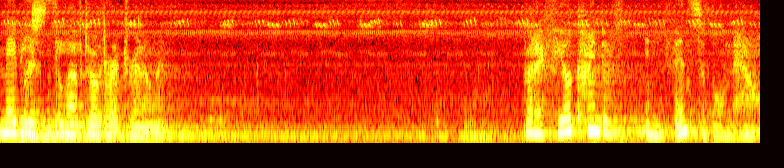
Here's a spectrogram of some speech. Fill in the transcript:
Maybe it's the leftover adrenaline. But I feel kind of invincible now.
